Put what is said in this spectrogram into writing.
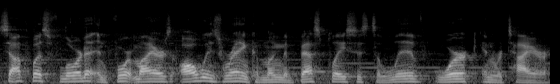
Southwest Florida and Fort Myers always rank among the best places to live, work, and retire.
